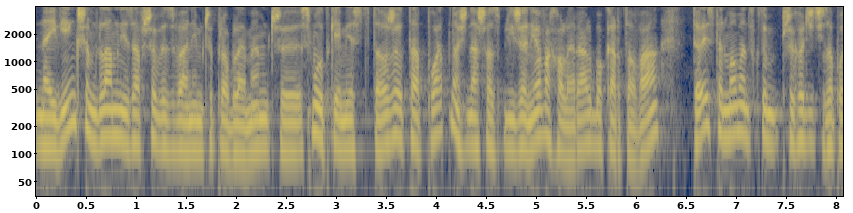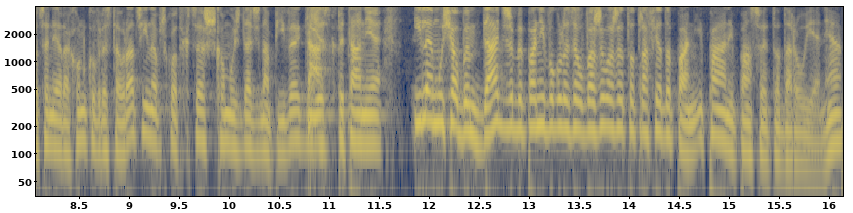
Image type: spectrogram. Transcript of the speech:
Największym dla mnie zawsze wyzwaniem, czy problemem, czy smutkiem jest to, że ta płatność nasza zbliżeniowa cholera albo kartowa to jest ten moment, w którym przychodzi ci zapłacenie rachunku w restauracji i na przykład chcesz komuś dać napiwek Tak. i jest pytanie, ile musiałbym dać, żeby pani w ogóle zauważyła, że to trafia do pani. I pani, pan sobie to daruje, nie?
